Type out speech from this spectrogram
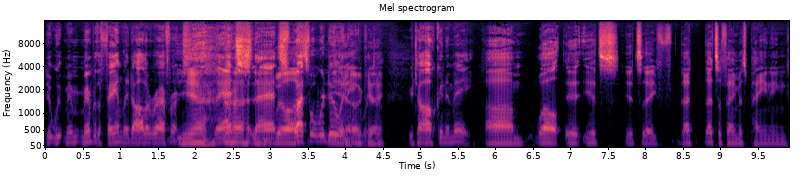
Do we remember the Family Dollar reference? Yeah. that's that's Well, that's what we're doing. yeah, here. We're okay. ta- you're talking to me. Um, well, it, it's it's a that that's a famous painting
